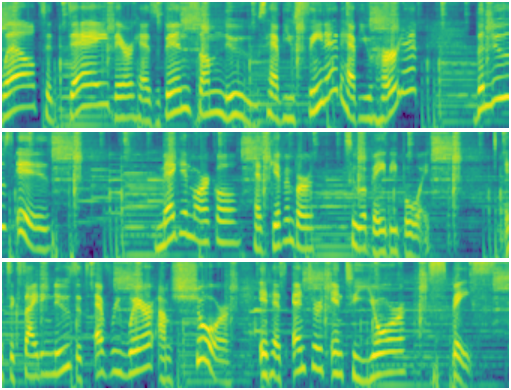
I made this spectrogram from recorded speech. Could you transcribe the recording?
Well, today there has been some news. Have you seen it? Have you heard it? The news is Meghan Markle has given birth to a baby boy. It's exciting news, it's everywhere. I'm sure it has entered into your space.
